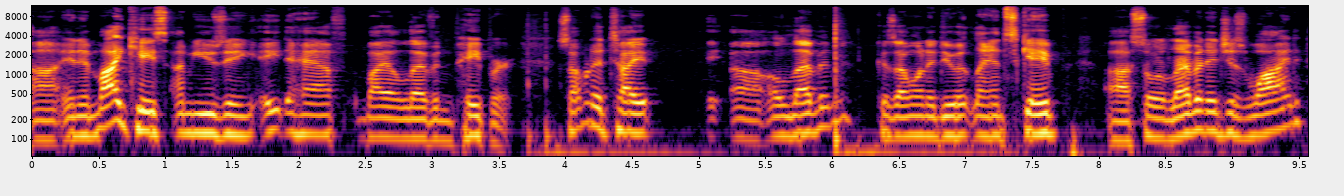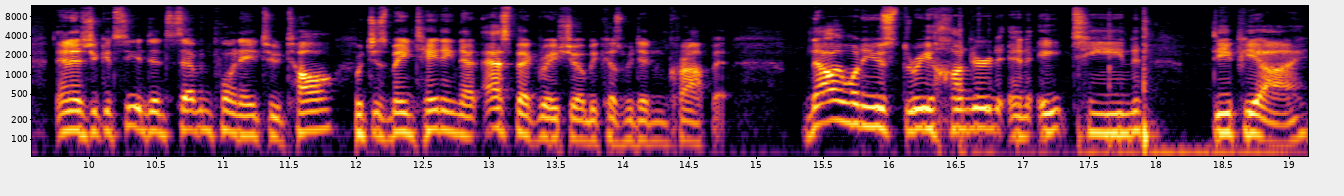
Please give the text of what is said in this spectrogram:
Uh, and in my case, I'm using 8.5 by 11 paper. So I'm going to type uh, 11 because I want to do it landscape. Uh, so 11 inches wide. And as you can see, it did 7.82 tall, which is maintaining that aspect ratio because we didn't crop it. Now I want to use 318 DPI.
